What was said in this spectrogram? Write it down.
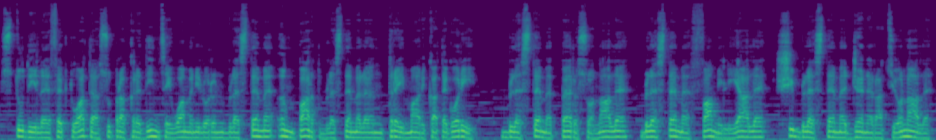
Studiile efectuate asupra credinței oamenilor în blesteme împart blestemele în trei mari categorii: blesteme personale, blesteme familiale și blesteme generaționale.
